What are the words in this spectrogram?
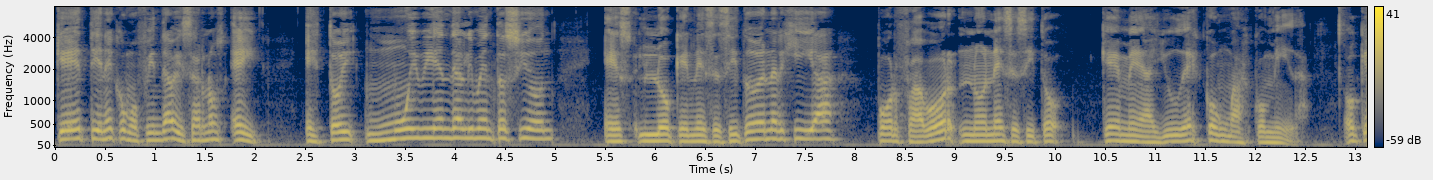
que tiene como fin de avisarnos, hey, estoy muy bien de alimentación, es lo que necesito de energía, por favor no necesito que me ayudes con más comida. ¿Ok?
